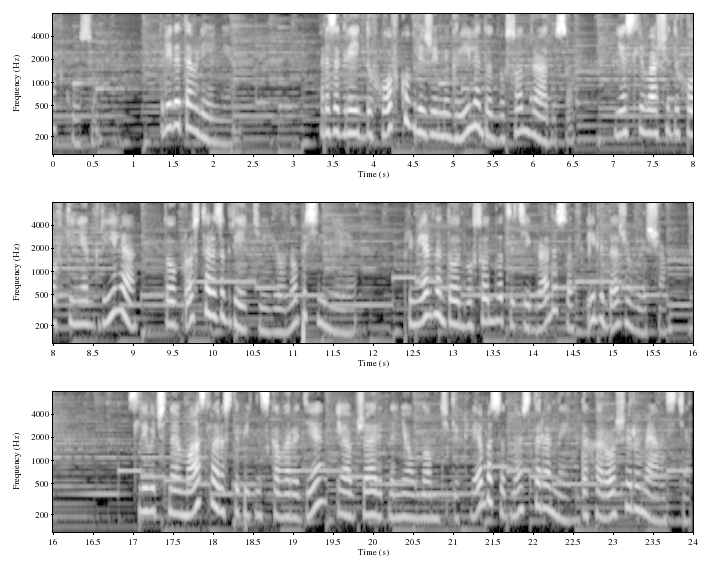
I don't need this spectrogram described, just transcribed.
по вкусу. Приготовление. Разогреть духовку в режиме гриля до 200 градусов. Если в вашей духовке нет гриля, то просто разогрейте ее, но посильнее, примерно до 220 градусов или даже выше. Сливочное масло растопить на сковороде и обжарить на нем ломтики хлеба с одной стороны до хорошей румяности.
